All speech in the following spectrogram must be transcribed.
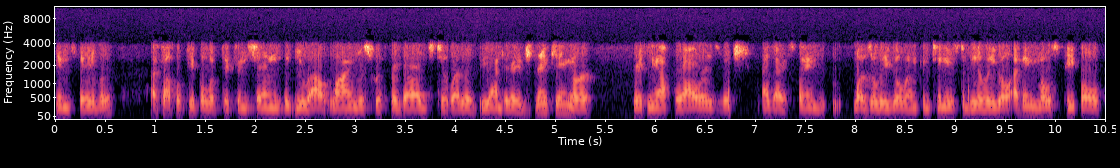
in favor. A couple of people with the concerns that you outlined, just with regards to whether it be underage drinking or drinking after hours, which, as I explained, was illegal and continues to be illegal. I think most people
